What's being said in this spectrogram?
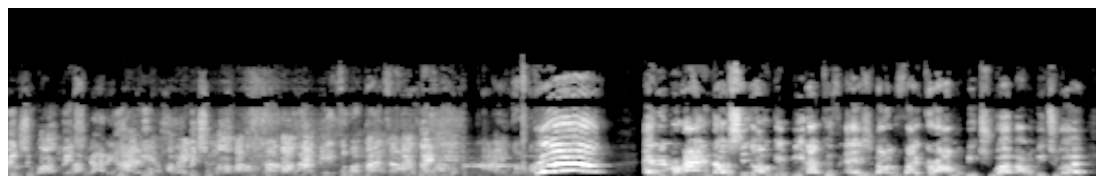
beat you up, bitch. I'm gonna beat you up. I don't care about nothing. I ain't gonna lie. Ah! And then Mariah knows she gonna get beat up because Asian daughter's like, girl, I'm gonna beat you up. I'm gonna beat you up.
